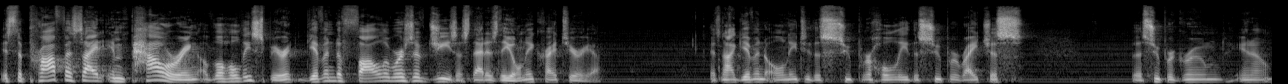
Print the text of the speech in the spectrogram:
it's the prophesied empowering of the Holy Spirit given to followers of Jesus. That is the only criteria. It's not given only to the super holy, the super righteous, the super groomed, you know.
